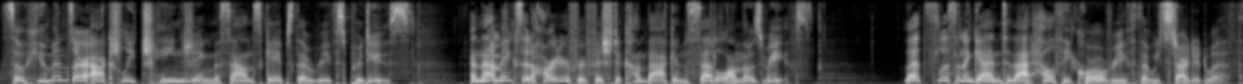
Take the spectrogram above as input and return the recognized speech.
So humans are actually changing the soundscapes that reefs produce, and that makes it harder for fish to come back and settle on those reefs. Let's listen again to that healthy coral reef that we started with.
